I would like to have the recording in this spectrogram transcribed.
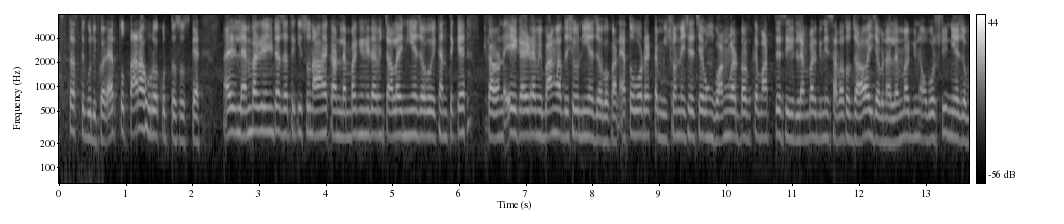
আস্তে আস্তে গুলি কর। এত তাড়াহুড়ো করতেছিস কে? আরে ল্যাম্বারগিনিটা যাতে কিছু না হয়, কারণ ল্যাম্বারগিনিটা আমি চালাই নিয়ে যাব এখান থেকে, কারণ এই গাড়িটা আমি বাংলাদেশেও নিয়ে যাব, কারণ এত বড় একটা মিশন এসেছে এবং বাংলার ডরকে মারতেছি ল্যাম্বারগিনি ছাড়া তো যাওয়াই যাবে না ল্যাম্বারগিনি অবশ্যই নিয়ে যাব।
